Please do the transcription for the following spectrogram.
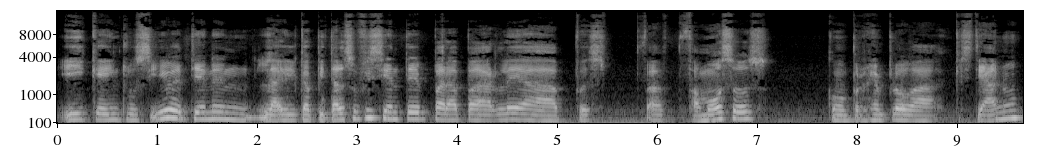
y que inclusive tienen la, el capital suficiente para pagarle a pues famosos como por ejemplo a Cristiano.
